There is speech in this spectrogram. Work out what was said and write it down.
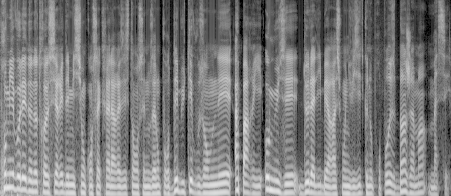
Premier volet de notre série d'émissions consacrée à la résistance et nous allons pour débuter vous emmener à Paris au musée de la Libération, une visite que nous propose Benjamin Massé.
